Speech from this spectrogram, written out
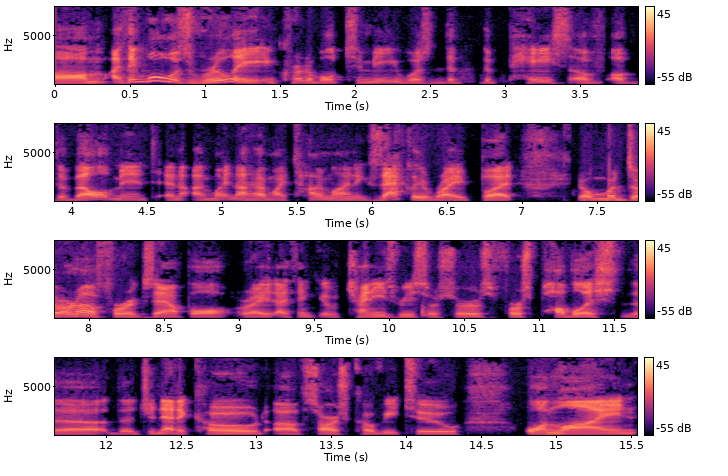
Um, I think what was really incredible to me was the the pace of of development, and I might not have my timeline exactly right, but you know, Moderna, for example, right? I think Chinese researchers first published the the genetic code of SARS-CoV-2 online.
